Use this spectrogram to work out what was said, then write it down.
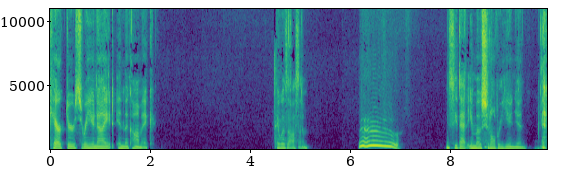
characters reunite in the comic. It was awesome. Woohoo! You see that emotional reunion.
